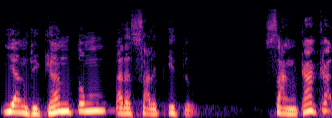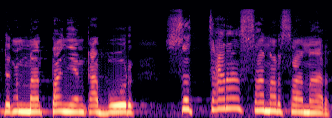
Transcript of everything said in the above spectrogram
yang digantung pada salib itu. Sang kakak dengan matanya yang kabur secara samar-samar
